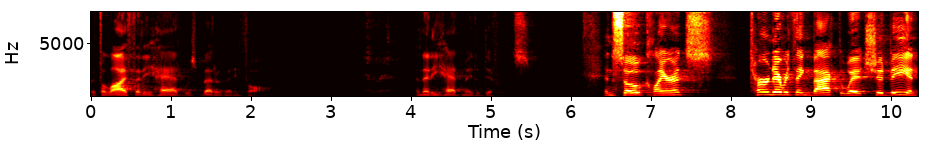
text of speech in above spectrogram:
that the life that he had was better than he thought and that he had made a difference. And so Clarence turned everything back the way it should be, and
